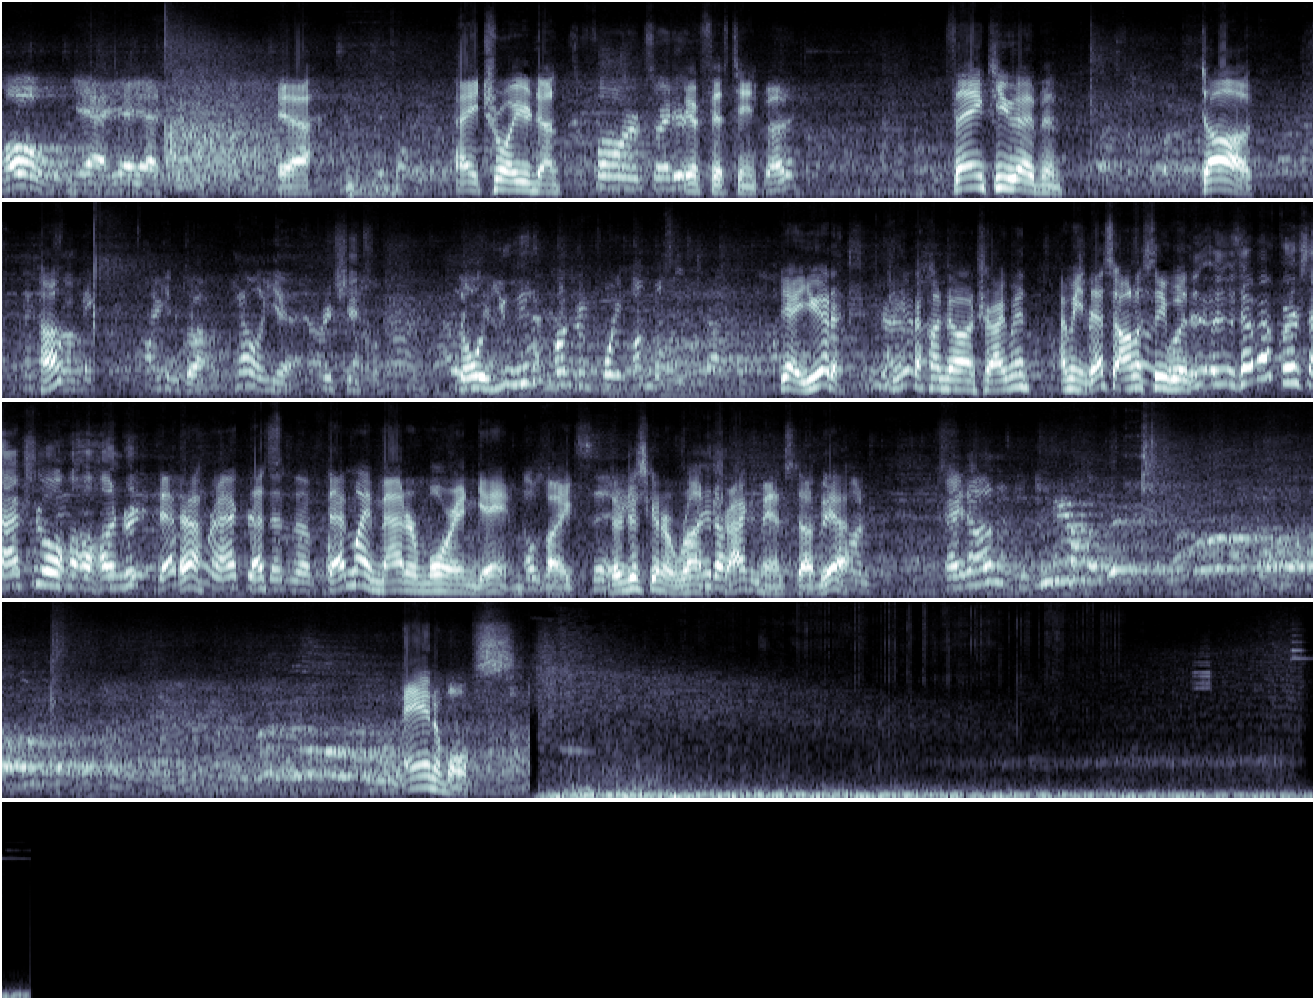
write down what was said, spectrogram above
Oh, yeah, yeah, yeah. Yeah. Hey, Troy, you're done. Forwards right here. You're 15. Better? Thank you, Edmund. Dog. Huh? Hell yeah. Appreciate you. No, you hit a 100 point almost. Yeah, you got a you got a hundo on Trackman. I mean, that's honestly what. Is that my first actual 100? That's Yeah, more accurate that's, than the. that might matter more in game. Like say. they're just gonna run Right on. Trackman stuff. Yeah. 100. Animals.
